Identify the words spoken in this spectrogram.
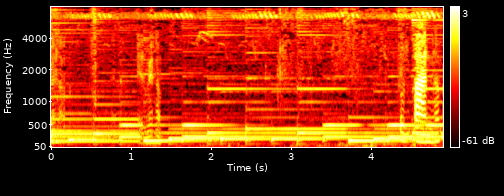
นะครับเห็นไหมครับ ต้นตาลครับ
